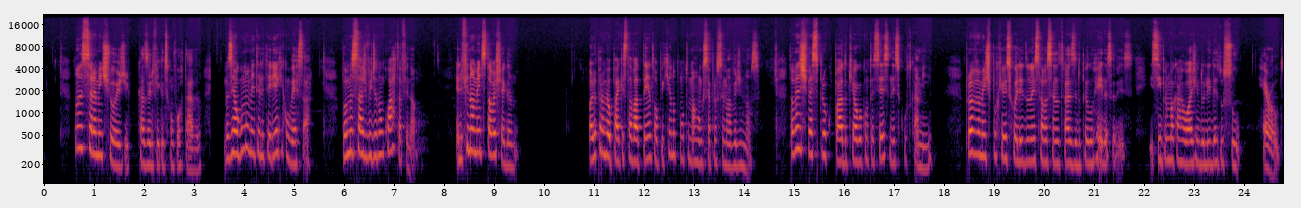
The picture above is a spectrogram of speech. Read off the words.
Não necessariamente hoje, caso ele fique desconfortável, mas em algum momento ele teria que conversar. Vamos estar dividindo um quarto, afinal. Ele finalmente estava chegando. Olho para meu pai que estava atento ao pequeno ponto marrom que se aproximava de nós. Talvez estivesse preocupado que algo acontecesse nesse curto caminho. Provavelmente porque o escolhido não estava sendo trazido pelo rei dessa vez, e sim por uma carruagem do líder do sul, Harold.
